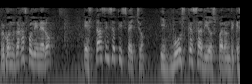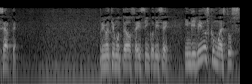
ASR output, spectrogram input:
Pero cuando trabajas por dinero, estás insatisfecho y buscas a Dios para enriquecerte. 1 Timoteo 6:5 dice, individuos como estos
